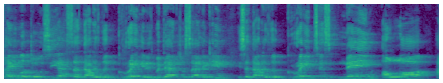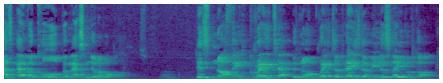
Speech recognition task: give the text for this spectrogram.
Qayyim al-Jawziyah said that is the great, in his Madarij al-Salikin, he said that is the greatest name Allah has ever called the messenger of Allah. There's nothing greater, there's no greater praise than being a slave of God.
